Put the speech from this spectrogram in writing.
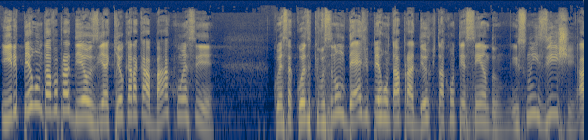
E ele perguntava para Deus, e aqui eu quero acabar com esse com essa coisa que você não deve perguntar para Deus o que está acontecendo. Isso não existe. A,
